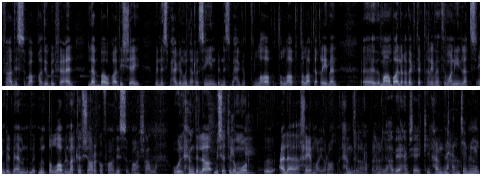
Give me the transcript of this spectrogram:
في هذه السباق هذه وبالفعل لبوا هذا الشيء بالنسبة حق المدرسين بالنسبة حق الطلاب الطلاب الطلاب تقريبا آه، ما أبالغ إذا قلت تقريبا 80 إلى 90% من طلاب المركز شاركوا في هذه السباق. ما شاء الله. والحمد لله مشت الأمور على خير ما يرام. الحمد لله رب العالمين. الحمد لله هذه أهم شيء أكيد. الحمد لله. نعم جميل.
